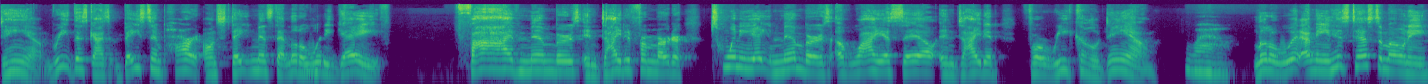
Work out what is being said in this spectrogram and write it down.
Damn, read this, guys. Based in part on statements that Little mm-hmm. Woody gave. Five members indicted for murder, 28 members of YSL indicted for RICO. Damn. Wow. Little Wood, I mean, his testimony,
